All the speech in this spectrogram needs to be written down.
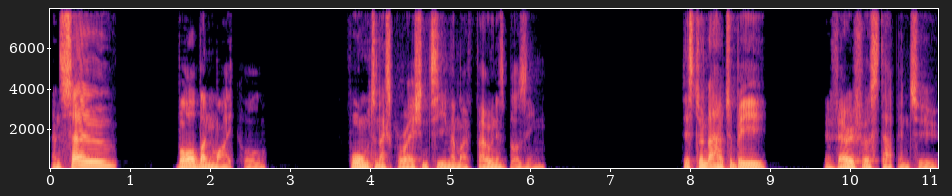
And so, Bob and Michael formed an exploration team and my phone is buzzing. This turned out to be the very first step into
